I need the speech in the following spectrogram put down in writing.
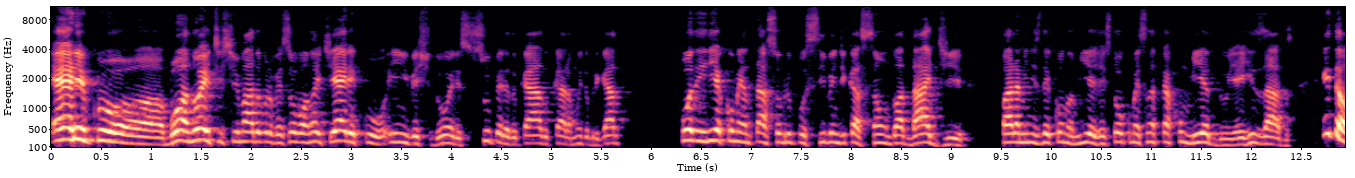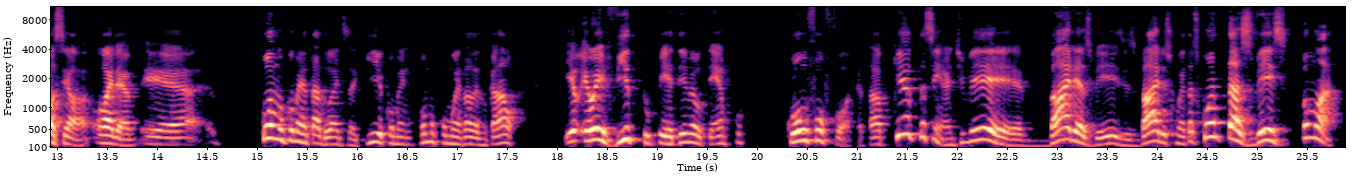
Érico, boa noite, estimado professor. Boa noite, Érico investidores. Super educado, cara, muito obrigado. Poderia comentar sobre o possível indicação do Haddad para ministro da Economia? Já estou começando a ficar com medo e aí risadas. Então, assim, ó, olha, é, como comentado antes aqui, como, como comentado no canal, eu, eu evito perder meu tempo com fofoca, tá? Porque, assim, a gente vê várias vezes, vários comentários. Quantas vezes, vamos lá,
